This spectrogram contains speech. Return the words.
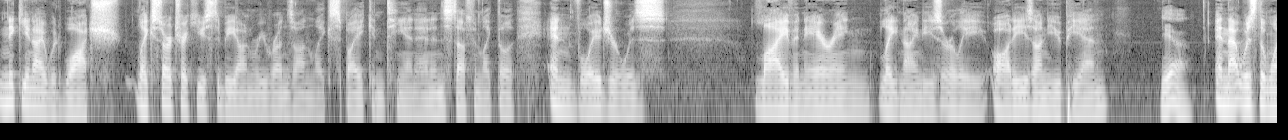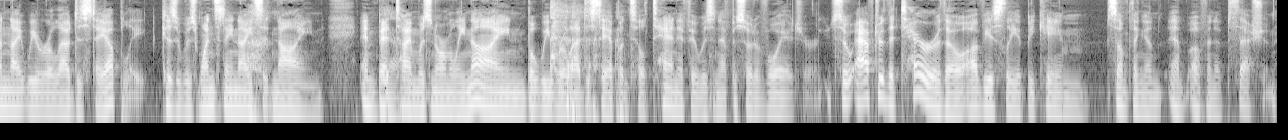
Nikki and I would watch like Star Trek used to be on reruns on like Spike and TNN and stuff, and like the and Voyager was live and airing late '90s, early '80s on UPN. Yeah, And that was the one night we were allowed to stay up late because it was Wednesday nights at nine, and bedtime was normally nine, but we were allowed to stay up until ten if it was an episode of Voyager. So after the terror, though, obviously it became something of, an obsession.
